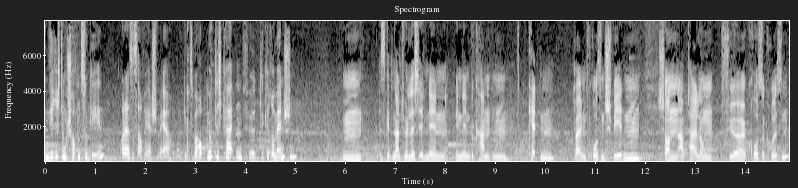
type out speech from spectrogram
in die Richtung Shoppen zu gehen? Oder ist es auch eher schwer? Gibt es überhaupt Möglichkeiten für dickere Menschen? Hm, es gibt natürlich in den, in den bekannten Ketten bei den großen Schweden schon Abteilungen für große Größen.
